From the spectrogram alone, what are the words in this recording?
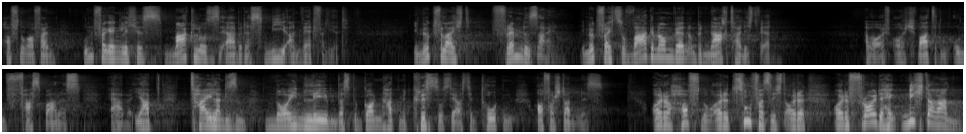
Hoffnung auf ein unvergängliches, makelloses Erbe, das nie an Wert verliert. Ihr mögt vielleicht Fremde sein, ihr mögt vielleicht so wahrgenommen werden und benachteiligt werden, aber auf euch wartet ein unfassbares Erbe. Ihr habt Teil an diesem neuen Leben, das begonnen hat mit Christus, der aus den Toten auferstanden ist. Eure Hoffnung, eure Zuversicht, eure, eure Freude hängt nicht daran,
